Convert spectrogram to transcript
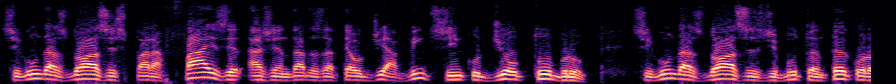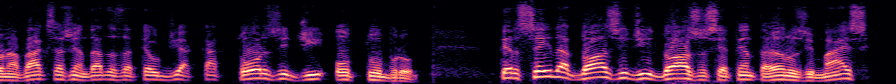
segundo as doses para Pfizer agendadas até o dia 25 de outubro, segundo as doses de Butantan Coronavac agendadas até o dia 14 de outubro. Terceira dose de idosos 70 anos e mais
